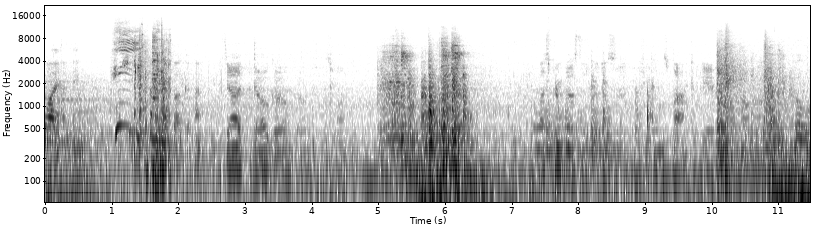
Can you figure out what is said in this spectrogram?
Quiet, I think. He's coming, I've got to go. Yeah, go, go, go. It's fine. My sprint burst is ready, so if he comes back, he'll be able to. Cool.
